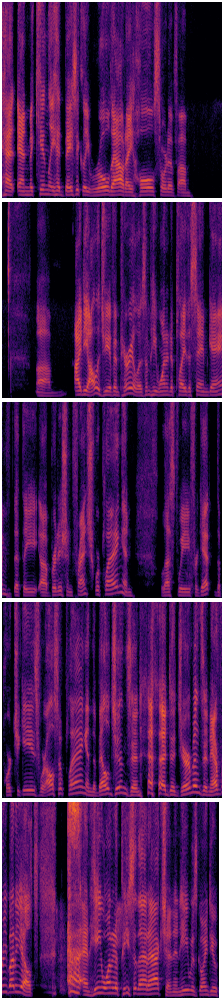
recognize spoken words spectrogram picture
had and McKinley had basically rolled out a whole sort of um, um, ideology of imperialism. He wanted to play the same game that the uh, British and French were playing, and lest we forget the Portuguese were also playing and the Belgians and the Germans and everybody else. and he wanted a piece of that action and he was going to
